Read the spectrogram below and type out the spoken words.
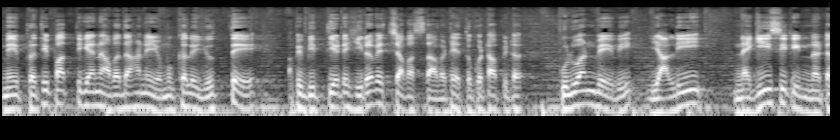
මේ ප්‍රතිපත්ති ගැන අවධානය යොමු කළ යුත්තේ අපි බිත්තියට හිරවෙච්ච අවස්ථාවට එතකොට අපිට පුළුවන් වේවි යලී නැගී සිටින්නට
